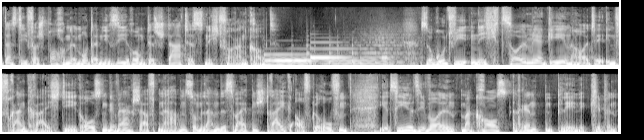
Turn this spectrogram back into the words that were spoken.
dass die versprochene Modernisierung des Staates nicht vorankommt. So gut wie nichts soll mehr gehen heute in Frankreich. Die großen Gewerkschaften haben zum landesweiten Streik aufgerufen. Ihr Ziel, sie wollen Macrons Rentenpläne kippen.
